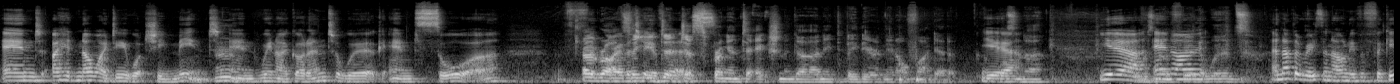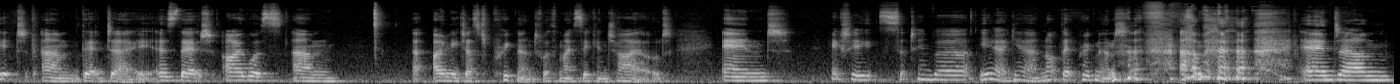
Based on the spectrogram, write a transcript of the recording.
And I had no idea what she meant. Mm. And when I got into work and saw. Oh, right. So you did this, just spring into action and go, I need to be there and then I'll find out it, it yeah. No and I, words. another reason I'll never forget um, that day is that I was um, only just pregnant with my second child, and actually September, yeah, yeah, not that pregnant. um, and um,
